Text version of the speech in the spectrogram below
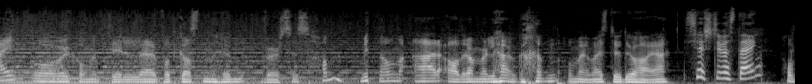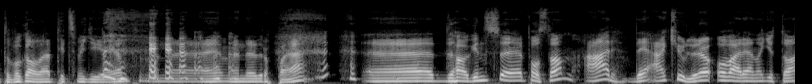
Hei og velkommen til podkasten Hun versus han. Mitt navn er Adrian Mølle Haugan, og med meg i studio har jeg Kjersti Westeng. Holdt på å kalle deg tidsmagi igjen, men, eh, men det droppa jeg. Eh, dagens eh, påstand er det er kulere å være en av gutta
